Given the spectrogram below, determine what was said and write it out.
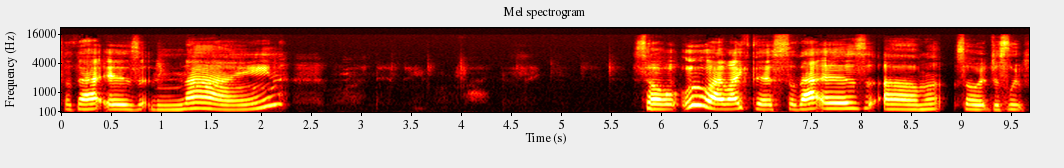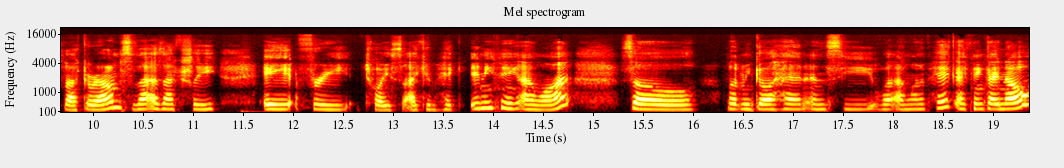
so that is 9. So, ooh, I like this. So that is, um, so it just loops back around. So that is actually a free choice. I can pick anything I want. So let me go ahead and see what I want to pick. I think I know,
